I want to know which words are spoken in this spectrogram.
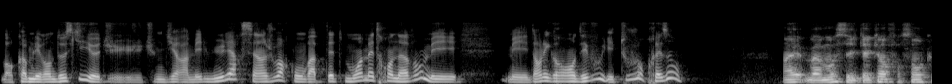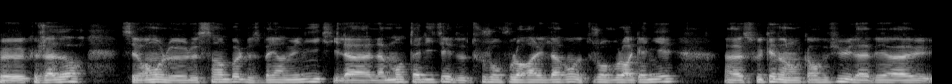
Bon, comme Lewandowski, euh, tu, tu me diras, mais Muller, c'est un joueur qu'on va peut-être moins mettre en avant, mais, mais dans les grands rendez-vous, il est toujours présent. Ouais, bah moi, c'est quelqu'un forcément que, que j'adore. C'est vraiment le, le, symbole de ce Bayern Munich. Il a la mentalité de toujours vouloir aller de l'avant, de toujours vouloir gagner. Euh, ce week-end, on l'a encore vu, il avait, euh,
